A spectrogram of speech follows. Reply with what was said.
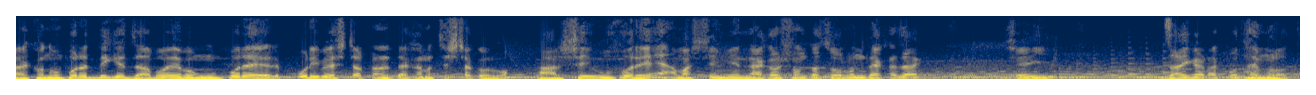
আমরা এখন উপরের দিকে যাব এবং উপরের পরিবেশটা আপনাদের দেখানোর চেষ্টা করব। আর সেই উপরে আমার সেই মেন আকর্ষণটা, চলুন দেখা যাক সেই জায়গাটা কোথায় মূলত।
